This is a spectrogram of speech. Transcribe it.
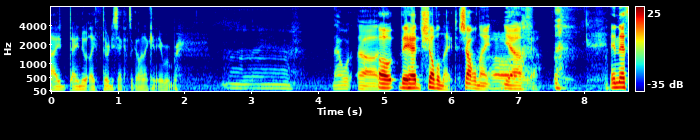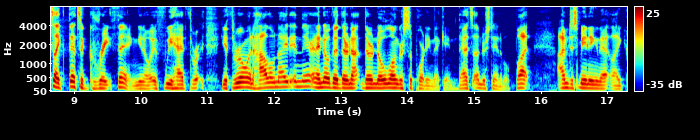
I I knew it like 30 seconds ago and I can't even remember. That was, uh, oh, they had Shovel Knight. Shovel Knight. Oh, yeah. yeah. and that's like that's a great thing. You know, if we had thro- you throw in Hollow Knight in there, and I know that they're not they're no longer supporting that game. That's understandable, but I'm just meaning that like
